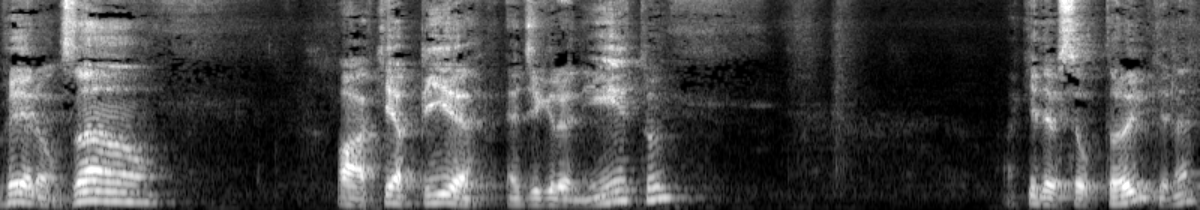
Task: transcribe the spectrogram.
verãozão. Ó, aqui a pia é de granito. Aqui deve ser o tanque, né?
